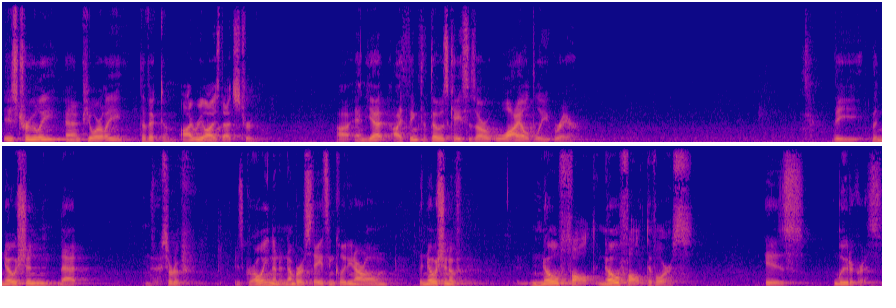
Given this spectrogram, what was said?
is truly and purely the victim. I realize that's true. Uh, and yet, I think that those cases are wildly rare. The, the notion that sort of is growing in a number of states, including our own, the notion of no fault, no fault divorce is ludicrous.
